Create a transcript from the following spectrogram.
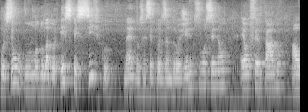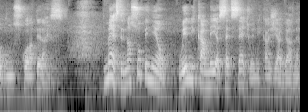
por ser um, um modulador específico né, dos receptores androgênicos, você não é ofertado a alguns colaterais. Mestre, na sua opinião, o MK677, o MKGH, né,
